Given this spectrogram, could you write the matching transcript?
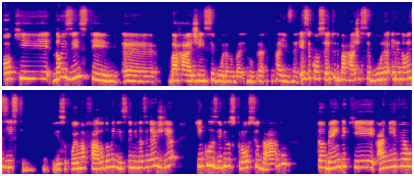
falou que não existe é, barragem segura no, no, no, país. Né? Esse conceito de barragem segura, ele não existe. Isso foi uma fala do ministro de Minas e Energia, que inclusive nos trouxe o dado também de que a nível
